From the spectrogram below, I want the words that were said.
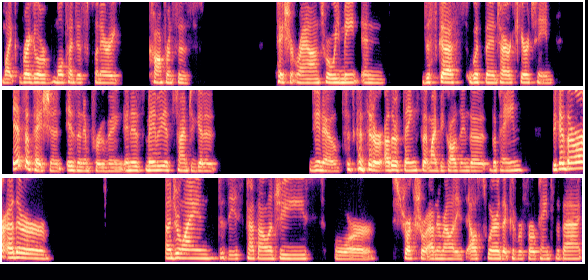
like regular multidisciplinary conferences patient rounds where we meet and discuss with the entire care team if a patient isn't improving and is maybe it's time to get it you know to consider other things that might be causing the the pain because there are other underlying disease pathologies or structural abnormalities elsewhere that could refer pain to the back.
